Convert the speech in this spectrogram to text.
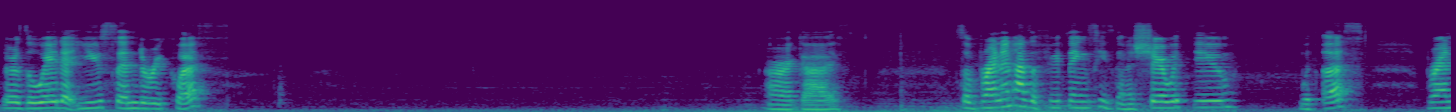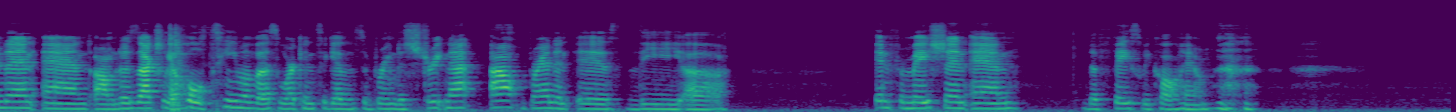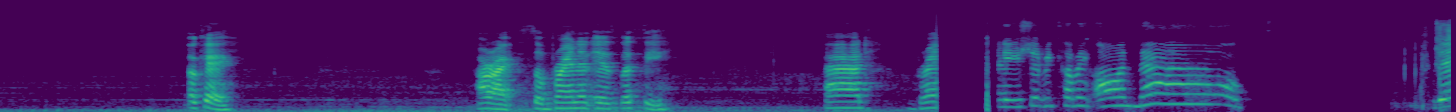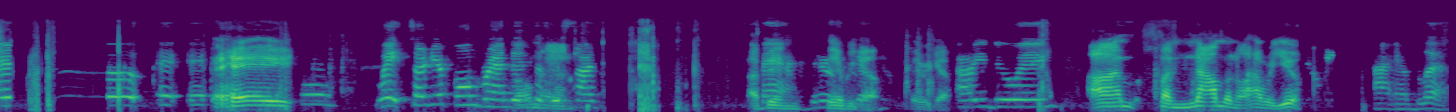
There's a way that you send a request. All right, guys. So Brandon has a few things he's going to share with you, with us. Brandon and um, there's actually a whole team of us working together to bring the street nat out. Brandon is the uh, information and the face we call him. okay. All right. So Brandon is. Let's see. Add Brandon. You should be coming on now. There Hey, hey, hey. Wait, turn your phone, Brandon, because oh, it's not. I've been. There, there we, go. go. There we go. How are you doing? I'm phenomenal. How are you? I am blessed.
